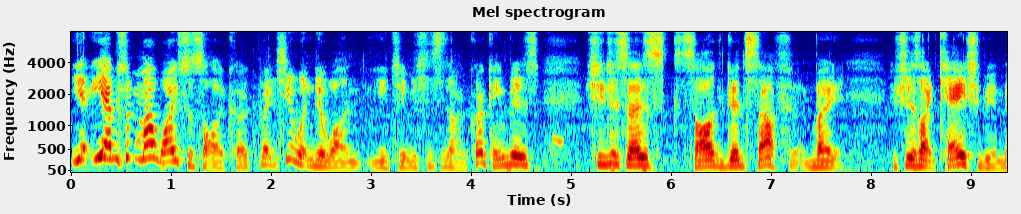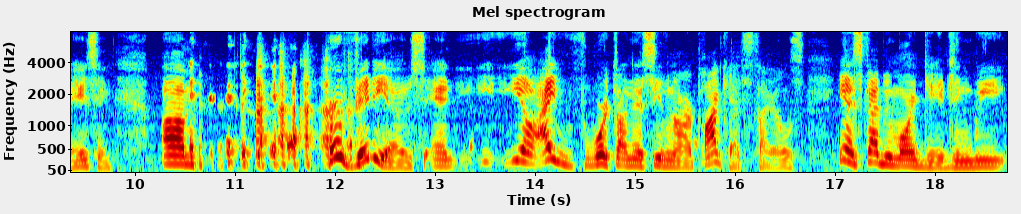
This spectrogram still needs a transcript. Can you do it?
Yeah, yeah. My wife's a solid cook, but she wouldn't do well on YouTube if she's on oh, cooking because she just does solid, good stuff. But she was like Kay, she'd be amazing. Um, her videos, and you know, I've worked on this even on our podcast titles. Yeah, it's got to be more engaging. We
